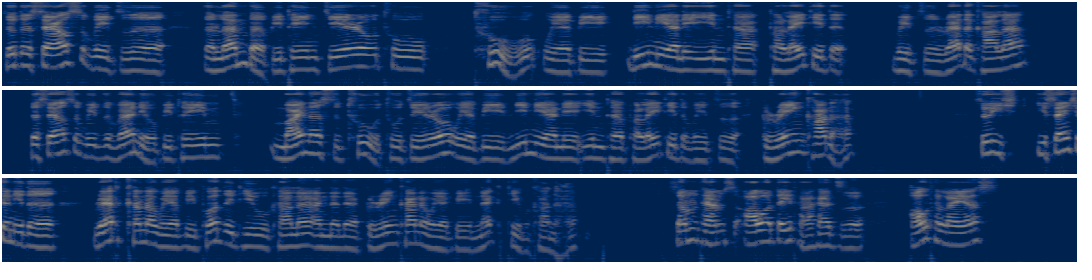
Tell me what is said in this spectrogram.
So the cells with the number between 0 to 2 will be linearly interpolated with the red color. The cells with the value between minus 2 to 0 will be linearly interpolated with green color. So essentially the red color will be positive color and the green color will be negative color. Sometimes our data has outliers,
